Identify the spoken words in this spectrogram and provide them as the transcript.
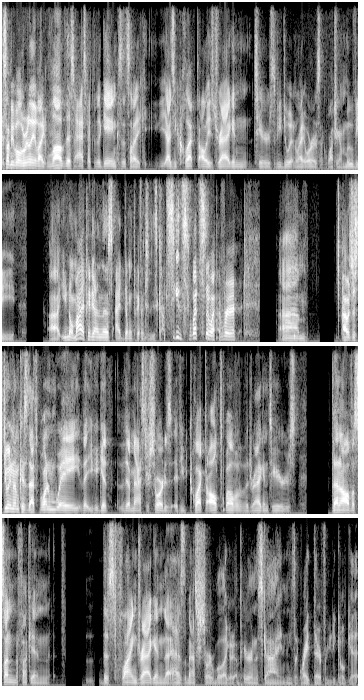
Some people really like love this aspect of the game because it's like as you collect all these dragon tears, if you do it in right order, it's like watching a movie. Uh, you know my opinion on this. I don't pay attention to these cutscenes whatsoever. Um, I was just doing them because that's one way that you could get the Master Sword is if you collect all twelve of the dragon tears, then all of a sudden the fucking this flying dragon that has the Master Sword will like appear in the sky and he's like right there for you to go get.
